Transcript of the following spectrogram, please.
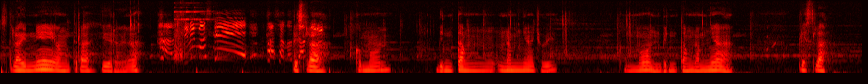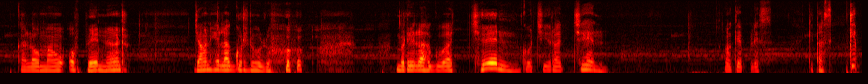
Setelah ini yang terakhir ya. Please lah come on. Bintang 6 nya cuy Come on, bintang 6-nya. Please lah. Kalau mau off banner, jangan helagur dulu. Berilah gua Chen, Kochira Chen. Oke, okay, please. Kita skip.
